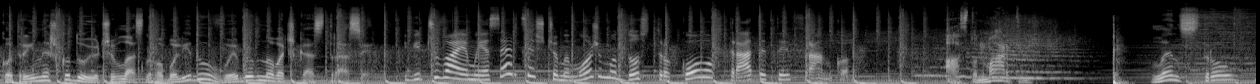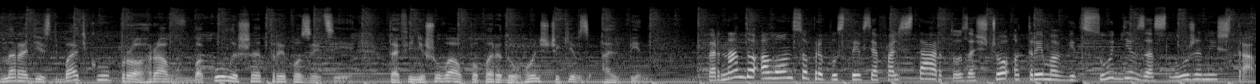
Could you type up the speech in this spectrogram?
котрий, не шкодуючи власного боліду, вибив новачка з траси. Відчуває моє серце, що ми можемо достроково втратити Франко. Астон Мартін. Ленс Строу на радість батьку програв в Баку лише три позиції та фінішував попереду гонщиків з Альпін. Фернандо Алонсо припустився фальстарту, за що отримав від суддів заслужений штраф,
